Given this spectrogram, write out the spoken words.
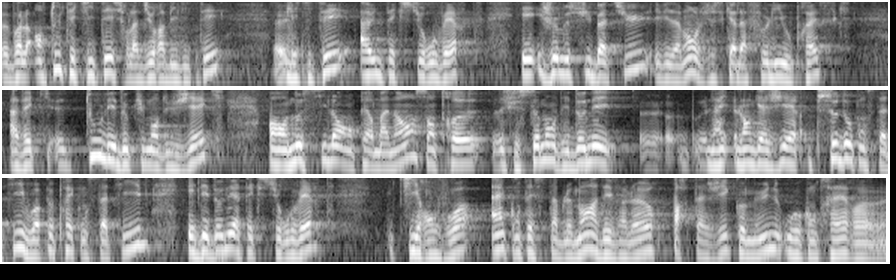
voilà, en toute équité sur la durabilité, euh, l'équité a une texture ouverte. Et je me suis battu, évidemment, jusqu'à la folie ou presque, avec euh, tous les documents du GIEC, en oscillant en permanence entre justement des données langagières pseudo-constatives ou à peu près constatives et des données à texture ouverte qui renvoient incontestablement à des valeurs partagées, communes ou au contraire euh,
